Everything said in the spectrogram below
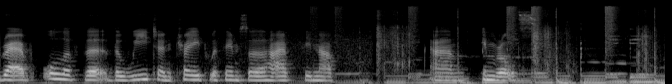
grab all of the, the wheat and trade with him so I have enough um, emeralds. Okay,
